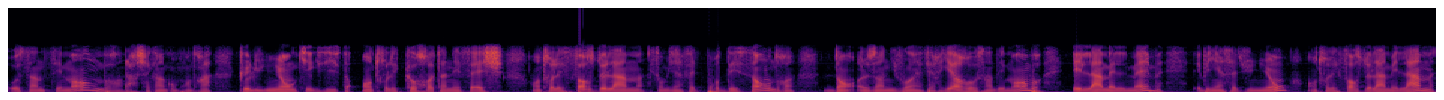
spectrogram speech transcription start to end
au sein de ses membres. Alors chacun comprendra que l'union qui existe entre les korot anefesh, entre les forces de l'âme, qui sont bien faites pour descendre dans un niveau inférieur au sein des membres, et l'âme elle-même, et eh bien cette union entre les forces de l'âme et l'âme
